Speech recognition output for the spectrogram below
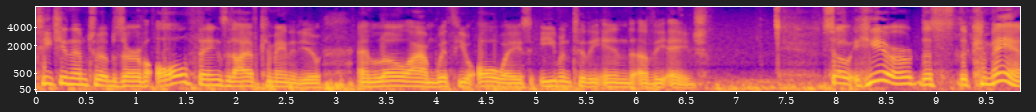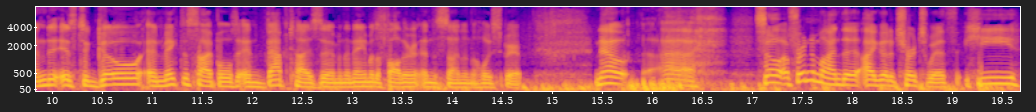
teaching them to observe all things that I have commanded you, and lo, I am with you always, even to the end of the age. So here, this, the command is to go and make disciples and baptize them in the name of the Father, and the Son, and the Holy Spirit. Now, uh, so a friend of mine that I go to church with, he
